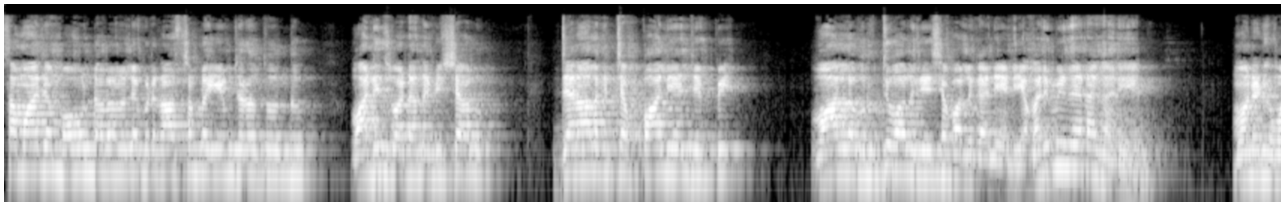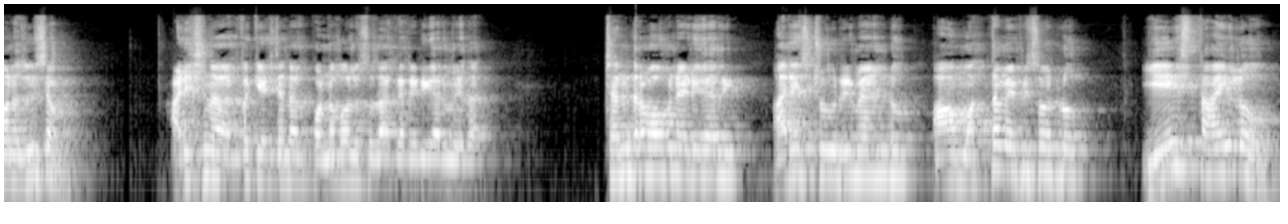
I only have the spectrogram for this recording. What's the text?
సమాజం బాగుండాలని లేకపోతే రాష్ట్రంలో ఏం జరుగుతుందో వాట్ ఈజ్ వాట్ అనే విషయాలు జనాలకు చెప్పాలి అని చెప్పి వాళ్ళ వృత్తి వాళ్ళు చేసే వాళ్ళు కానివ్వండి ఎవరి మీదైనా కానివ్వండి. మొన్నటికి మనం చూసాం. Additional advocate general Ponnavolu Sudhakar Reddy garu మీద చంద్రబాబు నాయుడు గారి అరెస్టు రిమాండ్ ఆ మొత్తం ఎపిసోడ్లో ఏ స్థాయిలో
